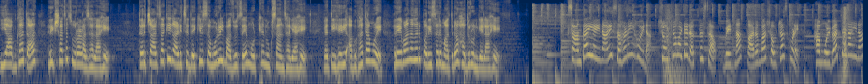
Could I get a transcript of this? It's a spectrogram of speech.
या अपघातात रिक्षाचा चुराडा झाला आहे. तर चारचाकी गाडीचे देखील समोरील बाजूचे मोठे नुकसान झाले आहे. या तिहेरी अपघातामुळे रेवानगर परिसर मात्र हादरून गेला आहे. सांगता येईना आणि सहनही होईना. शौचा वाटे रक्तस्राव वेदना वारंवार शौचास होणे हा मुळव्यात तर नाही ना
